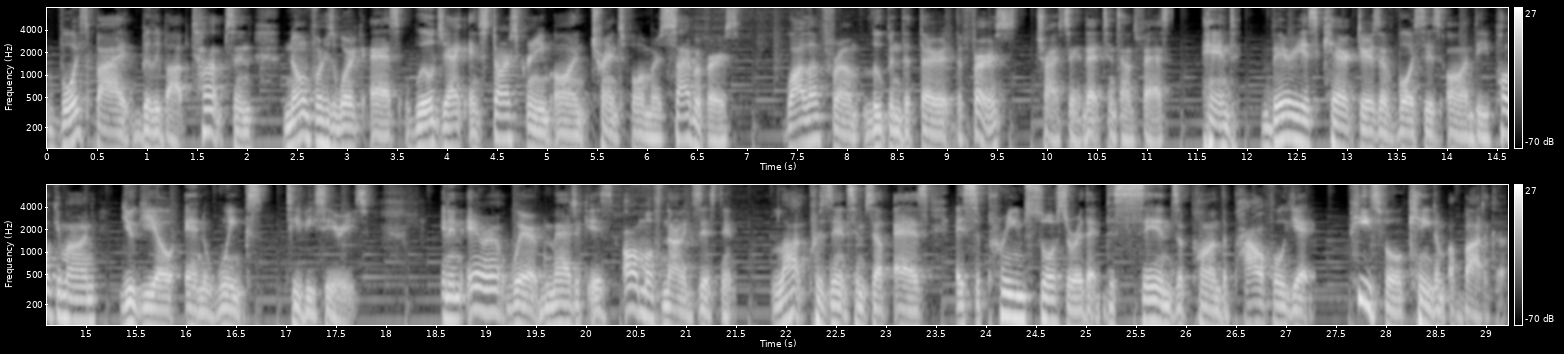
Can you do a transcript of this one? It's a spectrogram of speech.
Voiced by Billy Bob Thompson, known for his work as Wheeljack and Starscream on Transformers Cyberverse, Walla from Lupin the Third the First, try saying that 10 times fast, and various characters of voices on the Pokemon, Yu Gi Oh!, and Winx TV series. In an era where magic is almost non existent, Locke presents himself as a supreme sorcerer that descends upon the powerful yet peaceful kingdom of Bodica.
